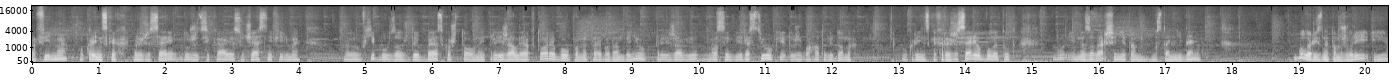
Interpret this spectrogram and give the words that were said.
е, фільми українських режисерів, дуже цікаві, сучасні фільми. Е, Вхід був завжди безкоштовний. Приїжджали актори, був, пам'ятаю, Богдан Бенюк, приїжджав Василь Вірастюк і дуже багато відомих українських режисерів були тут. Ну і на завершенні там останній день було різне там журі і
